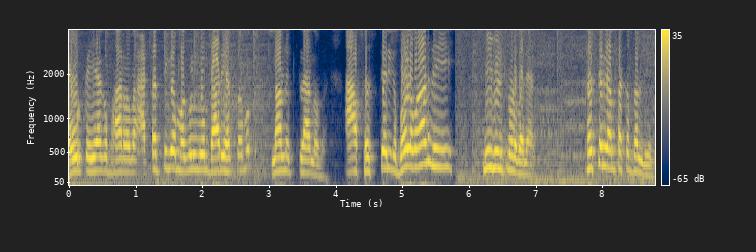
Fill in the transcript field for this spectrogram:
ಅವ್ರ ಕೈಯಾಗ ಭಾರ ಅದ. ಅಟತ್ತಿಗೆ ಮಗಳಿಗೆ ಒಂದು ದಾರಿ ಹಚ್ಚಬೇಕು ನನ್ನ ಪ್ಲಾನ್ ಅದ. ಆ ಸಸ್ಯರಿಗೆ ಬಳ ಮಾಡಿದಿ ನೀ ಬೀಳ್ತಿ ನೋಡು ಬಲ್ಯಾಗ ಸಸ್ಯರಿಗೆ ಅಂತಕ್ಕದ್ದಲ್ಲ ನೀನು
